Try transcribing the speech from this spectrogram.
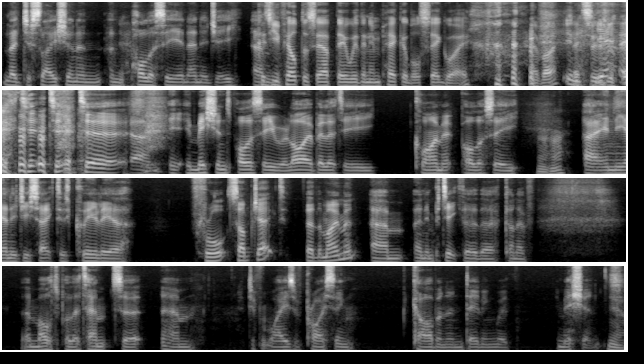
legislation and, and policy and energy, Because um, you've helped us out there with an impeccable segue Have I? into yeah, to, to, to um, emissions policy, reliability, climate policy Uh-huh. uh, in the energy sector is clearly a fraught subject at the moment, um, and in particular the kind of the multiple attempts at um, different ways of pricing carbon and dealing with emissions. Yeah.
